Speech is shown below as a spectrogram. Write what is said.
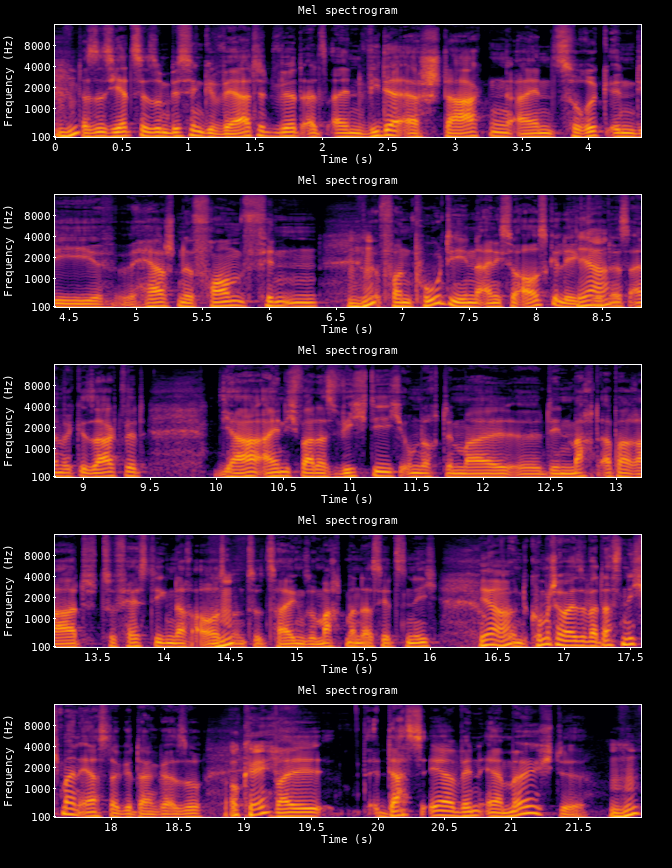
mhm. dass es jetzt ja so ein bisschen gewertet wird als ein Wiedererstarken, ein Zurück in die herrschende Form finden mhm. von Putin eigentlich so ausgelegt ja. wird. Dass einfach gesagt wird, ja, eigentlich war das wichtig, um noch mal äh, den Machtapparat zu festigen nach außen mhm. und zu zeigen, so macht man das jetzt nicht. Ja. Und komischerweise war das nicht mein erster Gedanke. Also, okay. weil dass er, wenn er möchte, mhm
